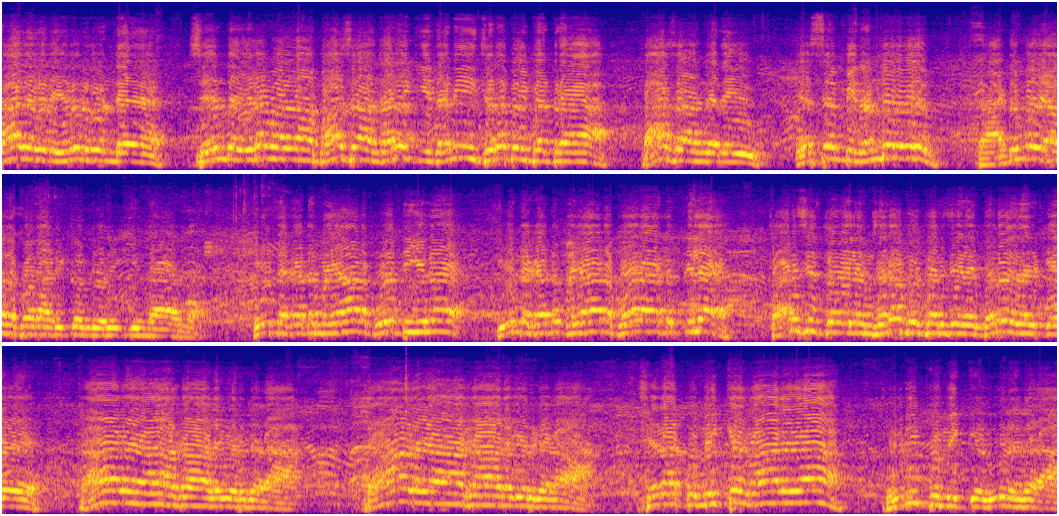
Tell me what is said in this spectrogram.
காலைகளை எதிர்கொண்டு சென்ற இடமெல்லாம் பாசாங்கரைக்கு தனி சிறப்பை பெற்ற பாசாங்கரை எஸ்எம்பி நண்பர்களும் கடுமையாக போராடி கொண்டிருக்கின்றார்கள். இந்த கடுமையான போட்டியில இந்த கடுமையான போராட்டத்தில பரிசு தொழிலும் சிறப்பு பரிசுகளை பெறுவதற்கு காலையாக காளையர்களா காளையா காளையர்களா சிறப்பு மிக்க வாழையா? துடிப்பு மிக்க வீரர்களா?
